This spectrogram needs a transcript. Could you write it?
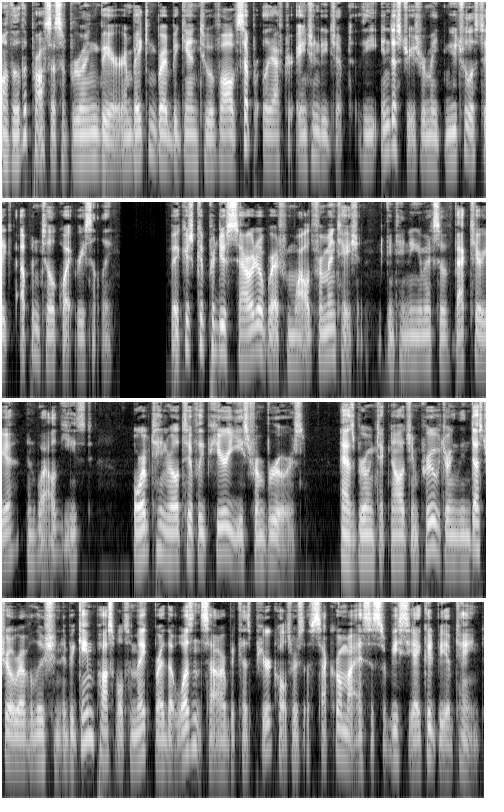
Although the process of brewing beer and baking bread began to evolve separately after ancient Egypt, the industries remained mutualistic up until quite recently. Bakers could produce sourdough bread from wild fermentation, containing a mix of bacteria and wild yeast, or obtain relatively pure yeast from brewers. As brewing technology improved during the Industrial Revolution, it became possible to make bread that wasn't sour because pure cultures of Saccharomyces cerevisiae could be obtained.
